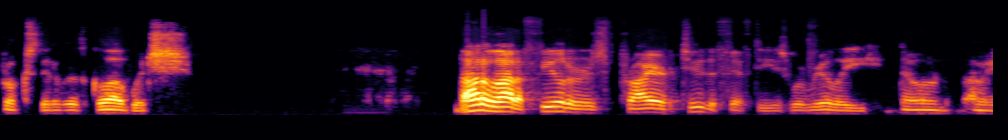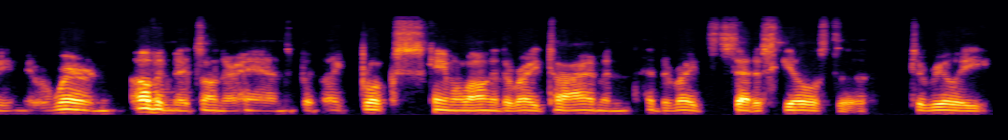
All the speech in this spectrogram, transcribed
Brooks did it with his glove, which not a lot of fielders prior to the 50s were really known. I mean, they were wearing oven mitts on their hands, but like Brooks came along at the right time and had the right set of skills to to really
